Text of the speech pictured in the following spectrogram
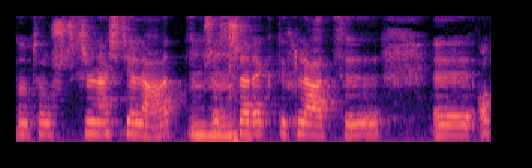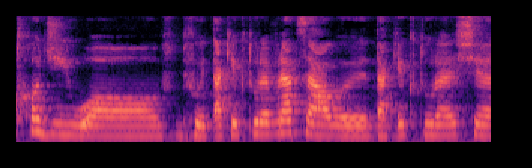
no to już 13 lat, mhm. przez szereg tych lat y, y, odchodziło, były takie, które wracały, takie, które się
